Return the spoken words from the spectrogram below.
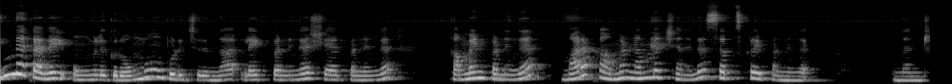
இந்த கதை உங்களுக்கு ரொம்பவும் பிடிச்சிருந்தா லைக் பண்ணுங்கள் ஷேர் பண்ணுங்கள் கமெண்ட் பண்ணுங்கள் மறக்காமல் நம்ம சேனலை சப்ஸ்கிரைப் பண்ணுங்கள் நன்றி.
